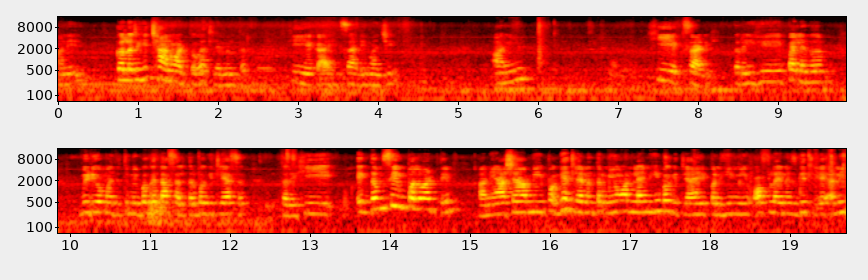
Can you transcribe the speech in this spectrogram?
आणि कलरही छान वाटतो घातल्यानंतर. ही एक आहे साडी माझी. आणि ही एक साडी. तर ही पहिल्यांदा व्हिडिओमध्ये तुम्ही बघत असाल तर बघितली असेल. तर ही एकदम सिंपल वाटते. आणि अशा मी प- घेतल्यानंतर मी ऑनलाईन ही बघितली आहे पण ही मी ऑफलाईनच घेतली आहे आणि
